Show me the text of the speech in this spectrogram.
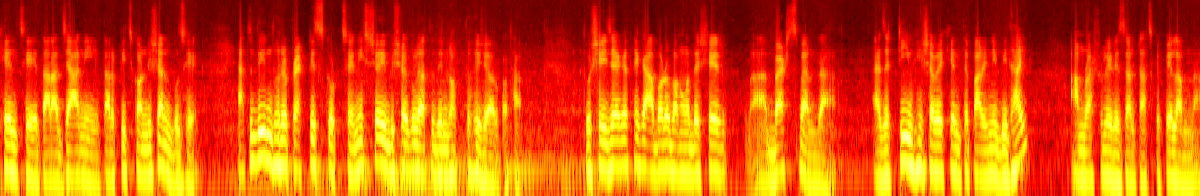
খেলছে, তারা জানে, তারা পিচ কন্ডিশন বুঝে। এতদিন ধরে প্র্যাকটিস করছে, নিশ্চয়ই এই বিষয়গুলো এতদিন রপ্ত হয়ে যাওয়ার কথা। তো সেই জায়গা থেকে আবারও বাংলাদেশের ব্যাটসম্যানরা অ্যাজ এ টিম হিসাবে খেলতে পারেনি বিধায়, আমরা আসলে রেজাল্ট আজকে পেলাম না।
